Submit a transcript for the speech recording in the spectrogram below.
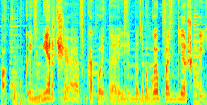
покупкой мерча, какой-то либо другой поддержкой.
